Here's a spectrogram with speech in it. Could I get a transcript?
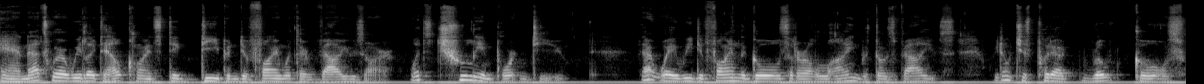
And that's where we like to help clients dig deep and define what their values are. What's truly important to you? That way, we define the goals that are aligned with those values. We don't just put out rote goals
